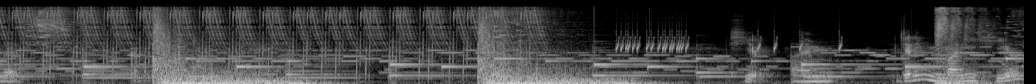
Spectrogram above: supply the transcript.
Let's. Here. I'm getting money here.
